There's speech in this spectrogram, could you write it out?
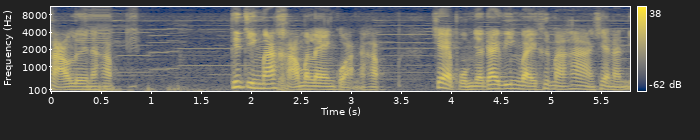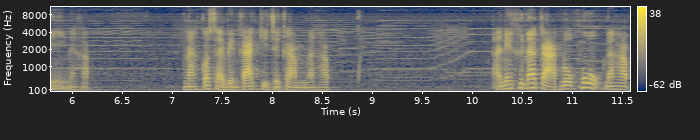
ขาวเลยนะครับ ที่จริงม้าขาวมาแรงกว่านะครับ แค่ผมอยากได้วิ่งไวขึ้นมาห้าแค่นั้นเองนะครับนะก็ใส่เป็นการ์ดกิจกรรมนะครับ อันนี้คือหน้ากากนกฮูกนะครับ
